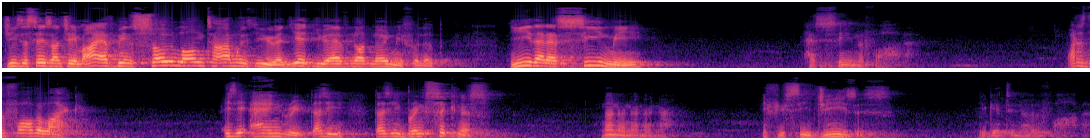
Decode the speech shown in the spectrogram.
Jesus says unto him, I have been so long time with you, and yet you have not known me, Philip. He that has seen me has seen the Father. What is the Father like? Is he angry? Does he, does he bring sickness? No, no, no, no, no. If you see Jesus, you get to know the Father.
